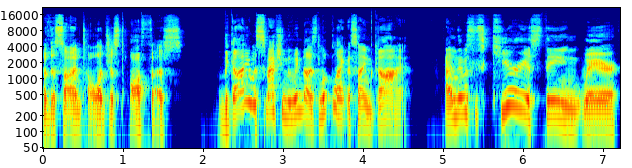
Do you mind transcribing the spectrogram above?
of the Scientologist office, the guy who was smashing the windows looked like the same guy. And there was this curious thing where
